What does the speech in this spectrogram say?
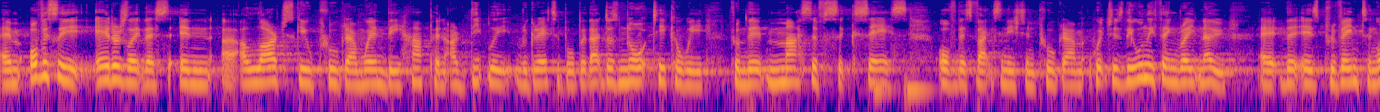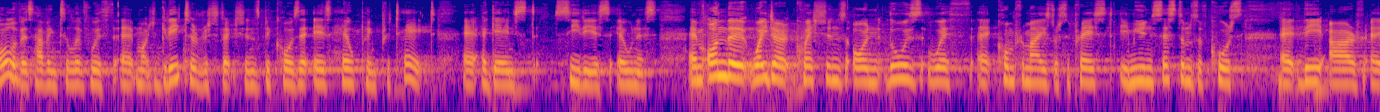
Um, obviously, errors like this in a, a large-scale programme, when they happen, are deeply regrettable, but that does not take away from the massive success of this vaccination programme, which is the only thing right now uh, that is preventing all of us having to live with uh, much greater restrictions because it is helping protect uh, against serious illness. Um, on the wider questions on those with uh, compromised or suppressed immune systems, of course, uh, they are uh,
